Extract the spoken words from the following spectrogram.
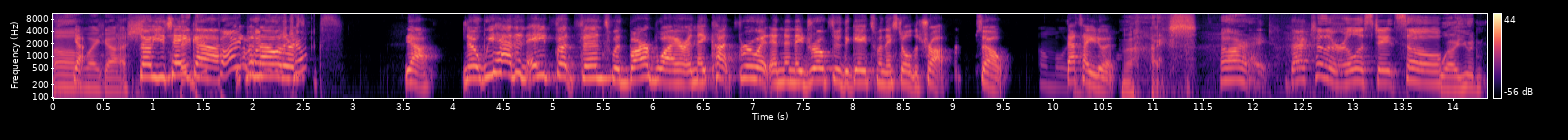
oh yeah. my gosh! So you take did uh, find even though the there's trucks. Yeah. No, we had an eight foot fence with barbed wire and they cut through it and then they drove through the gates when they stole the truck. So that's how you do it. Nice. All right, back to the real estate. So Well, you'd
